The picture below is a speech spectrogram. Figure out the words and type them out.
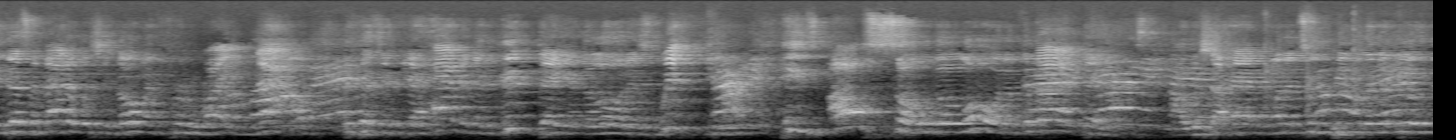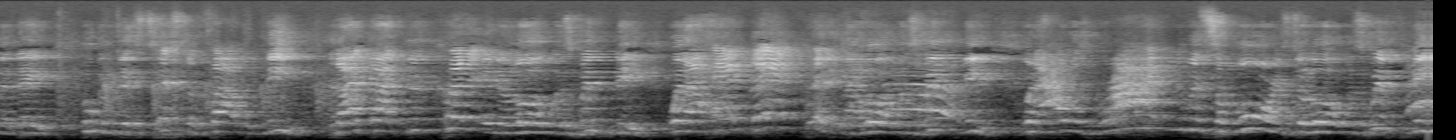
It doesn't matter what you're going through right now, because if you're having a good day and the Lord is with you, He's also the Lord of the bad days. I wish I had one or two people in the building today who could just testify with me that I got good credit and the Lord was with me. When I had bad credit, the Lord was with me. When I was riding with some orange, the Lord was with me.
